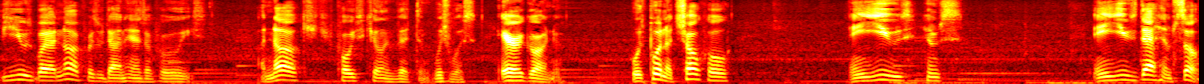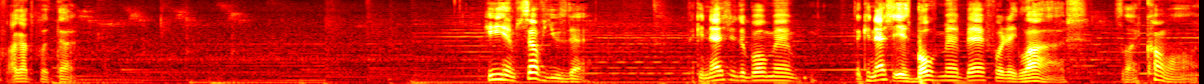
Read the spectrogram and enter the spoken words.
used by another person who died in the hands of police. Another police killing victim, which was Eric Garner was put in a chokehold and used him and used that himself. I got to put that. He himself used that. The connection to both men the connection is both men bad for their lives. It's like, come on.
